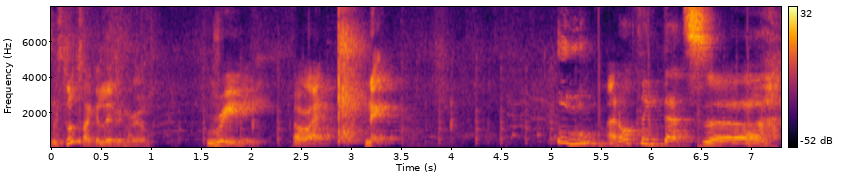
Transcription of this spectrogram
This looks like a living room. Really? All right. Next. Ooh. I don't think that's uh,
